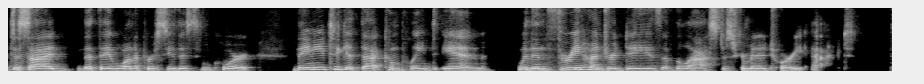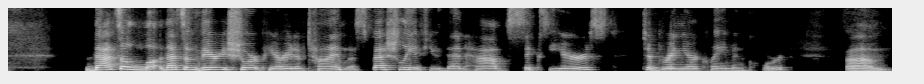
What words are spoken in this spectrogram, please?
decide that they want to pursue this in court, they need to get that complaint in within 300 days of the last discriminatory act. That's a lot that's a very short period of time, especially if you then have 6 years to bring your claim in court. Um,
